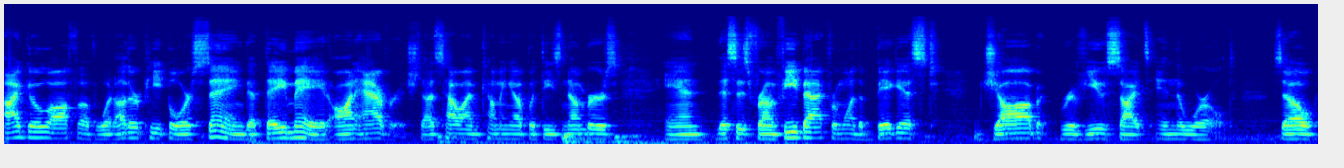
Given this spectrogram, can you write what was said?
I go off of what other people are saying that they made on average. That's how I'm coming up with these numbers. And this is from feedback from one of the biggest job review sites in the world. So,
